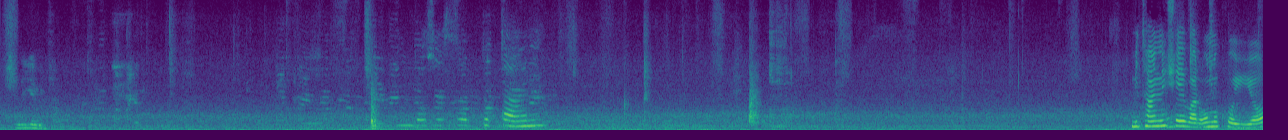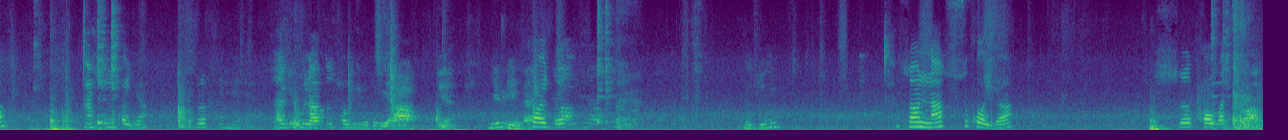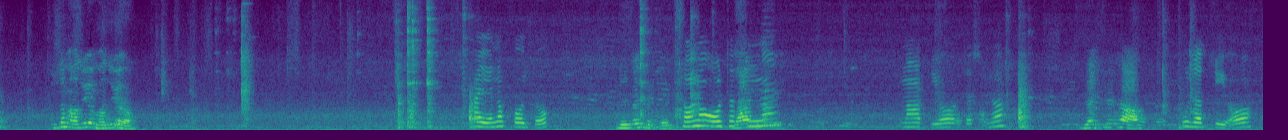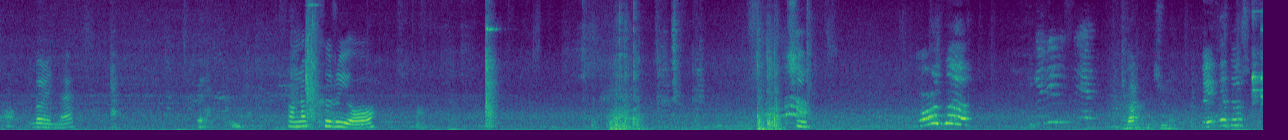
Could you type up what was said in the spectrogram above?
Şimdi yemeyeceğim. Bir tane şey var onu koyuyor. Koyuyor. Ruh. Sanki bugün hafta sonu gibi duruyor ha. Niye? Ne bileyim ben. Koydu. Huzur. Sonra su koyuyor. Su kovası. Ha. Kuzum alıyorum alıyor. Her yerine koyduk. Hızlı dökün. Sonra Var ortasına mı? Ne yapıyor al. Uzatıyor. Böyle. Sonra kırıyor. Çift. Ne oldu? Bak şunu. Bekle dur.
